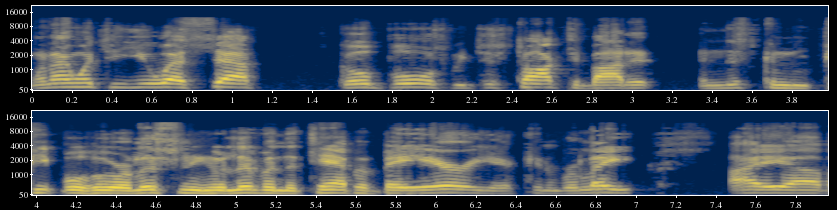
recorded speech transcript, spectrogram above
when I went to USF, go Bulls, we just talked about it. And this can, people who are listening who live in the Tampa Bay area can relate. I uh,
